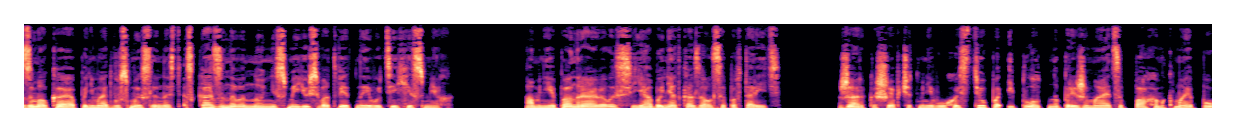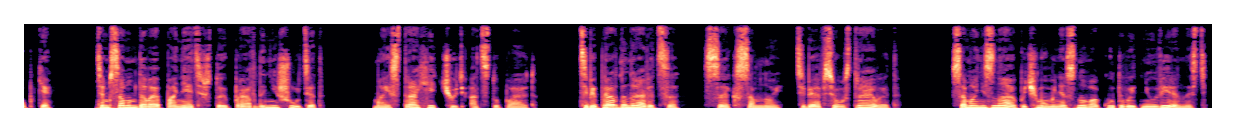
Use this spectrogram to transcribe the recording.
Замолкая, понимая двусмысленность сказанного, но не смеюсь в ответ на его тихий смех. А мне понравилось, я бы не отказался повторить. Жарко шепчет мне в ухо Степа и плотно прижимается пахом к моей попке, тем самым давая понять, что и правда не шутит. Мои страхи чуть отступают. «Тебе правда нравится секс со мной? Тебя все устраивает?» Сама не знаю, почему меня снова окутывает неуверенность.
